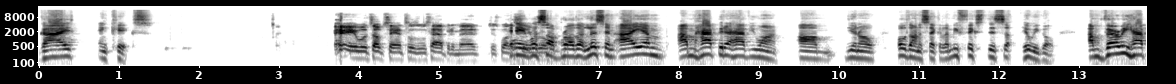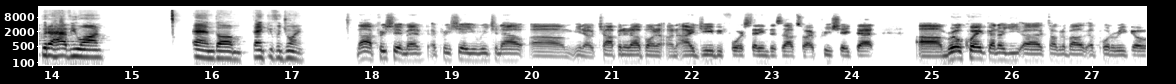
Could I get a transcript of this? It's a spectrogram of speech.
Guy N' Kicks. Hey, what's up, Santos? What's happening, man? Just want to Hey, what's up, brother? Listen, I am I'm happy to have you on. Um, you know, hold on a second. Let me fix this up. Here we go. I'm very happy to have you on. And um, thank you for joining. No, I appreciate it, man. I appreciate you reaching out. Um, you know, chopping it up on on IG before setting this up. So I appreciate that. Um, real quick, I know you uh, talking about uh, Puerto Rico.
